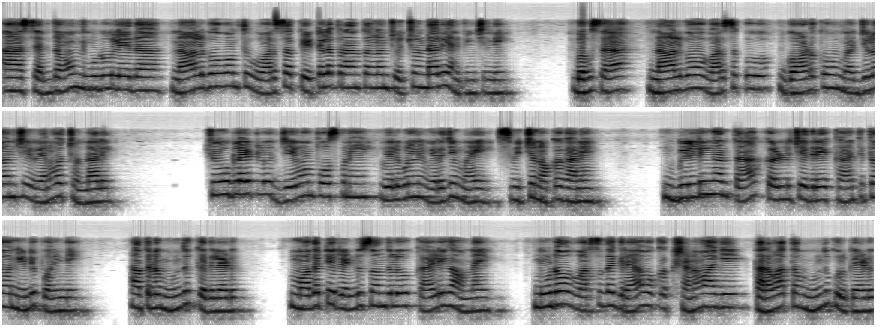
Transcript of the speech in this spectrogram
ఆ శబ్దం మూడు లేదా నాలుగో వంతు వరుస పెట్టెల ప్రాంతంలోంచి వచ్చుండాలి అనిపించింది. బహుశా నాలుగో వరుసకు గోడకు మధ్యలోంచి వినవచ్చుండాలి ట్యూబ్ లైట్లు జీవం పోసుకుని వెలుగుల్ని విరజిమ్మాయి స్విచ్ నొక్కగానే. బిల్డింగ్ అంతా కళ్ళు చెదిరే కాంతితో నిండిపోయింది. అతడు ముందుకు కదిలాడు. మొదటి రెండు సందులు ఖాళీగా ఉన్నాయి. మూడో వరుస దగ్గర ఒక క్షణం ఆగి తర్వాత ముందు కురికాడు.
